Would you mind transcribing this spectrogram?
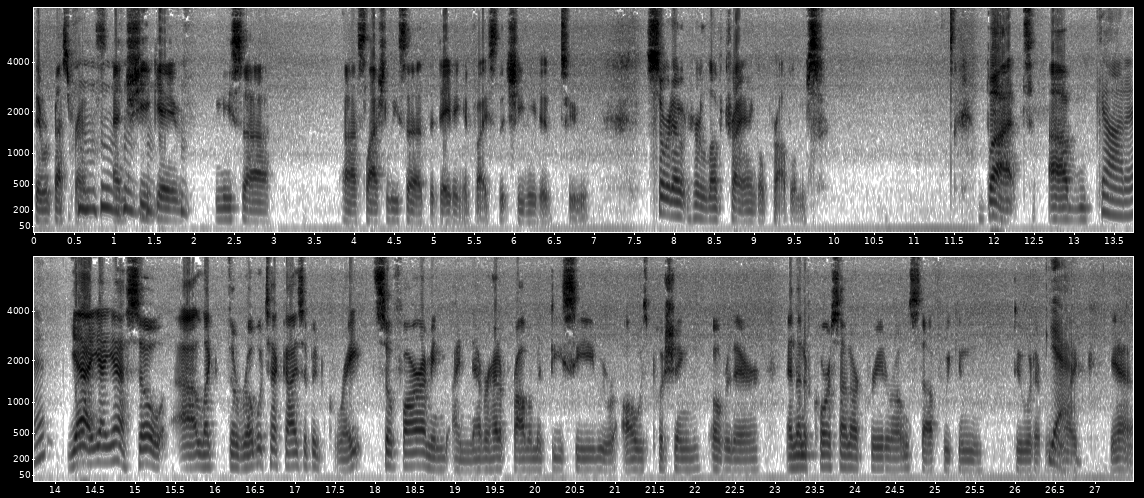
They were best friends, and she gave Misa uh, slash Lisa the dating advice that she needed to sort out her love triangle problems. But um, got it. Yeah, yeah, yeah. So, uh, like the Robotech guys have been great so far. I mean, I never had a problem at DC. We were always pushing over there and then of course on our creator owned stuff we can do whatever yeah. we like. Yeah.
